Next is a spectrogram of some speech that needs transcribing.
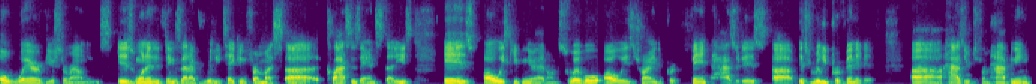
aware of your surroundings is one of the things that I've really taken from my uh, classes and studies is always keeping your head on a swivel, always trying to prevent hazardous, uh, it's really preventative uh, hazards from happening.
